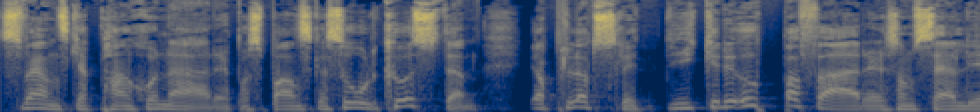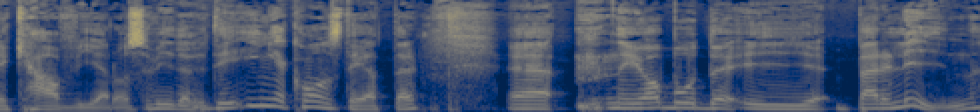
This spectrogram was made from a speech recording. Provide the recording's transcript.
svenska pensionärer på spanska solkusten. Ja, plötsligt dyker det upp affärer som säljer kaviar och så vidare. Det är inga konstigheter. Eh, när jag bodde i Berlin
